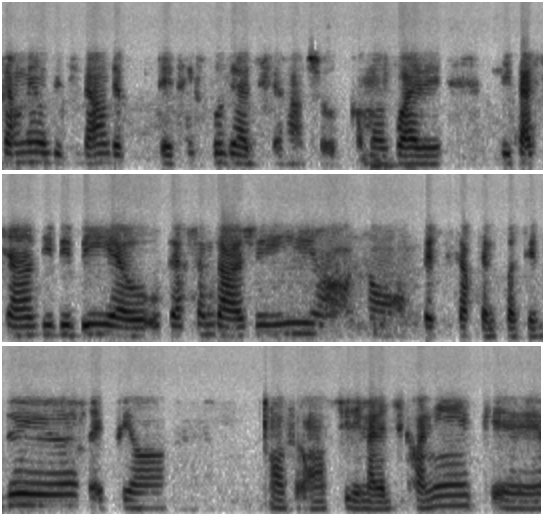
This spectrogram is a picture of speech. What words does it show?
permet aux étudiants d'être exposés à différentes choses. Comme on voit des patients, des bébés euh, aux personnes âgées. On, fait certaines procédures et puis on, suit les maladies chroniques. Et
